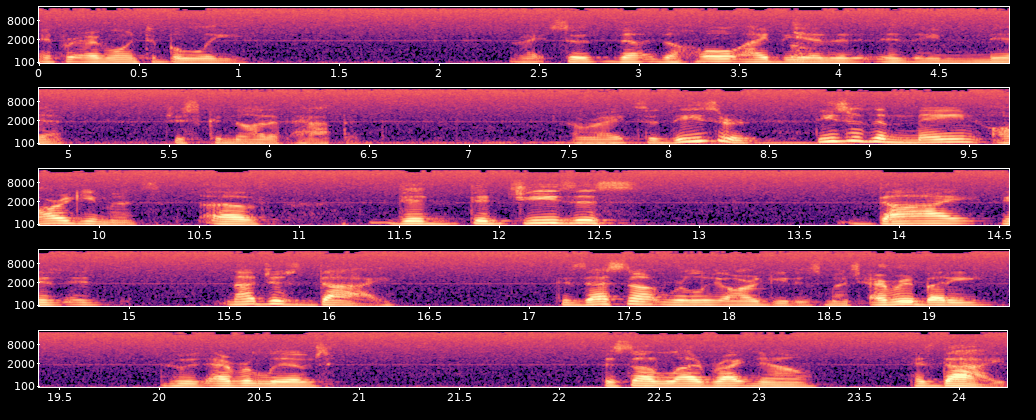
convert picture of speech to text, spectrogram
and for everyone to believe. Right? So the, the whole idea that it is a myth just could not have happened. All right? So these are these are the main arguments of did did Jesus die? Is it, not just die, because that's not really argued as much. Everybody who has ever lived that's not alive right now has died.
